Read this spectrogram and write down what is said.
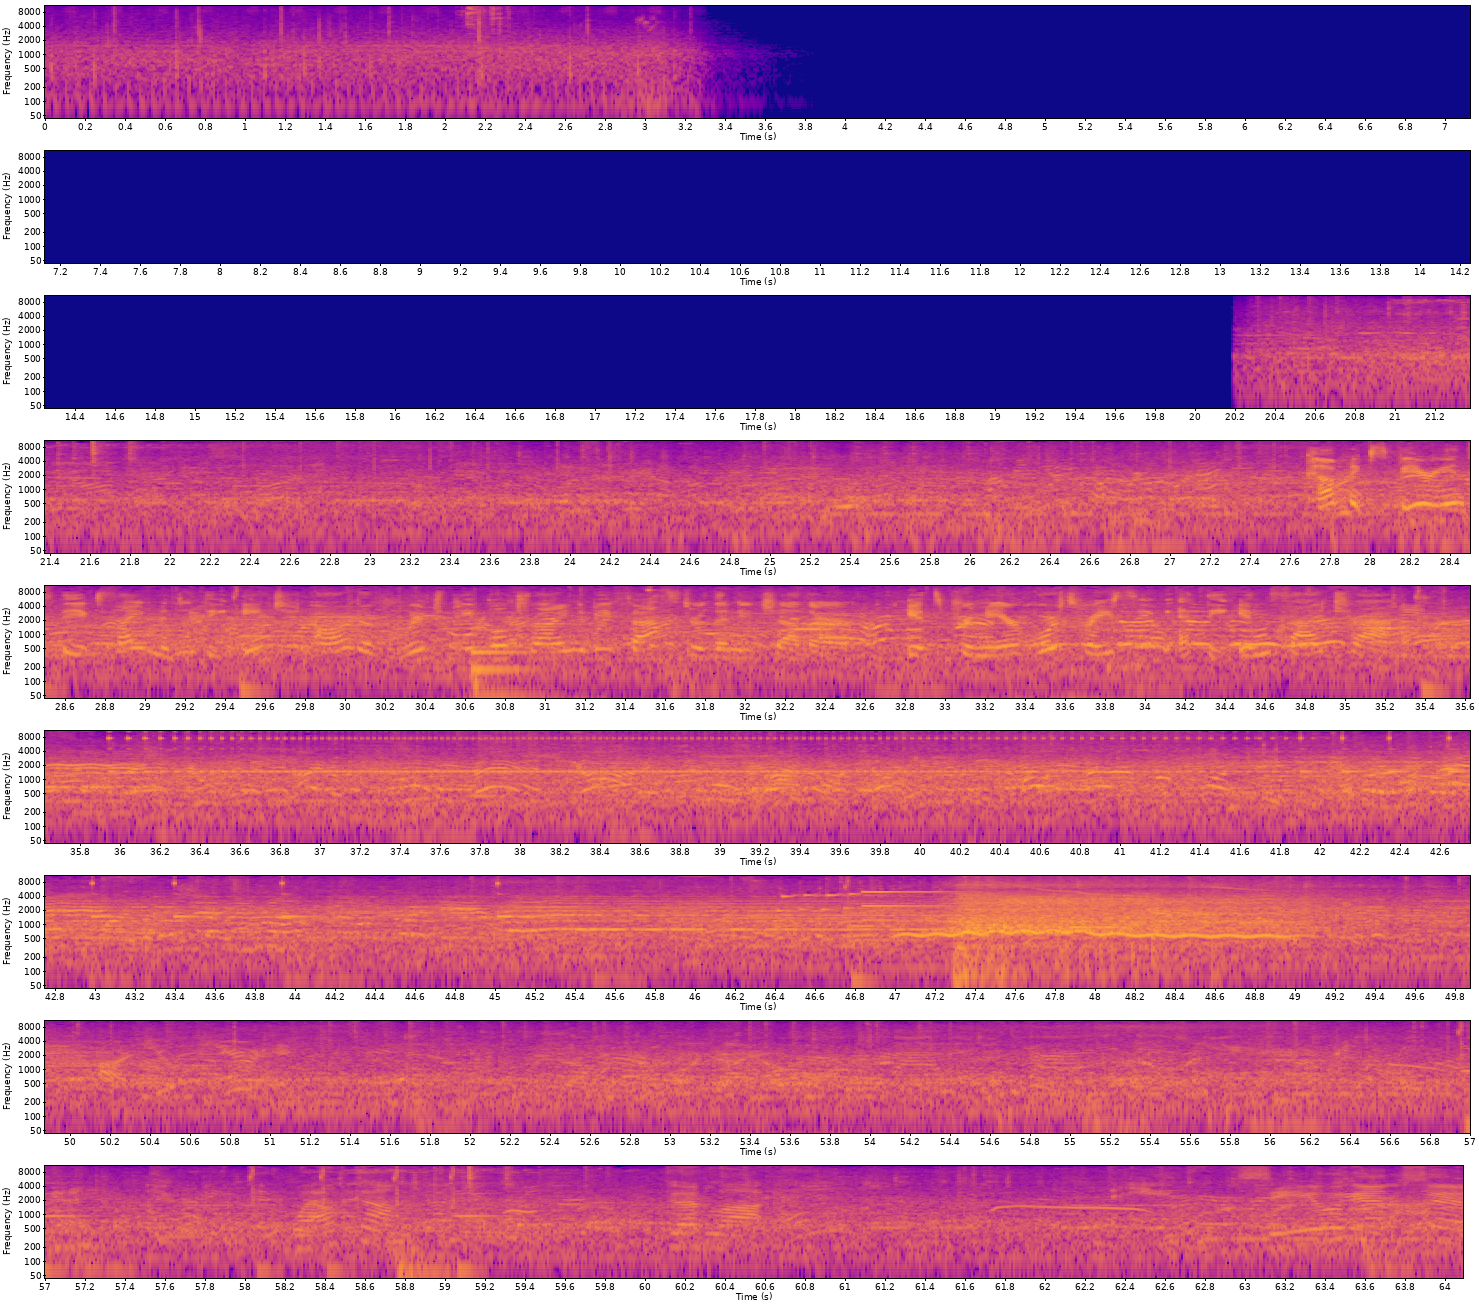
Come experience the excitement of the ancient art of rich people trying to be faster than each other. It's premier horse racing at the Inside Track. Welcome. Good luck. See you again soon.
